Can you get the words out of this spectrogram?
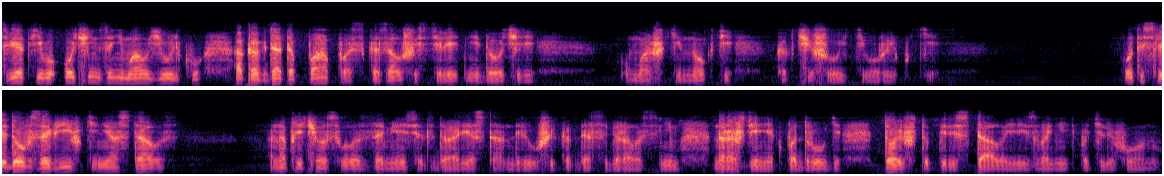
цвет его очень занимал Юльку, а когда-то папа сказал шестилетней дочери, у Машки ногти, как чешуйки у рыбки. Вот и следов завивки не осталось. Она причесывалась за месяц до ареста Андрюши, когда собиралась с ним на рождение к подруге, той, что перестала ей звонить по телефону.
